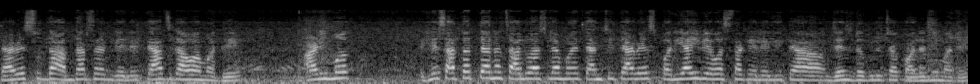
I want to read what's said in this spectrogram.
त्यावेळेस सुद्धा आमदार साहेब गेले त्याच गावामध्ये. आणि मग हे सातत्यानं चालू असल्यामुळे त्यांची त्यावेळेस पर्यायी व्यवस्था केलेली त्या जेएसडब्ल्यूच्या कॉलनीमध्ये.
